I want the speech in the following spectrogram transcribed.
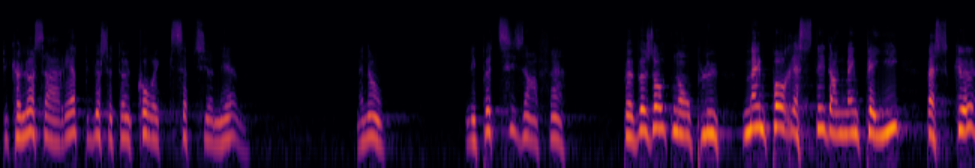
puis que là, ça arrête, puis là, c'est un cas exceptionnel. Mais non, les petits-enfants peuvent eux autres non plus, même pas rester dans le même pays parce que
